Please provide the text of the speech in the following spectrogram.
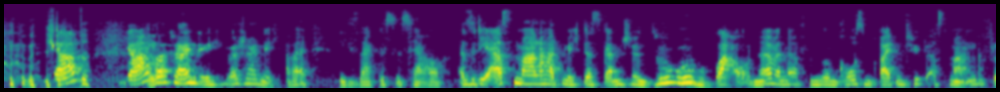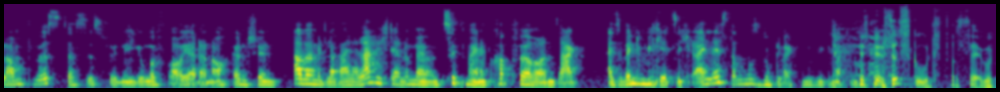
ich ja, glaub, ja oder? wahrscheinlich, wahrscheinlich. Aber wie gesagt, das ist ja auch, also die ersten Male hat mich das ganz schön so, wow, ne, wenn du von so einem großen, breiten Typ erstmal angeflaumt wirst, das ist für eine junge Frau ja dann auch ganz schön. Aber mittlerweile lache ich dann immer und zück meine Kopfhörer und sage, also wenn du mich jetzt nicht reinlässt, dann musst du gleich Musik machen. das ist gut, das ist sehr gut.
